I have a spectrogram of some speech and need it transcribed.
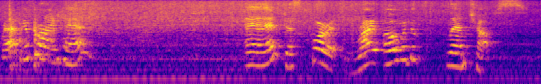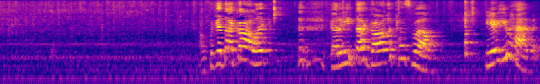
Grab your frying pan. And just pour it right over the lamb chops. Don't forget that garlic. Gotta eat that garlic as well. Here you have it.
